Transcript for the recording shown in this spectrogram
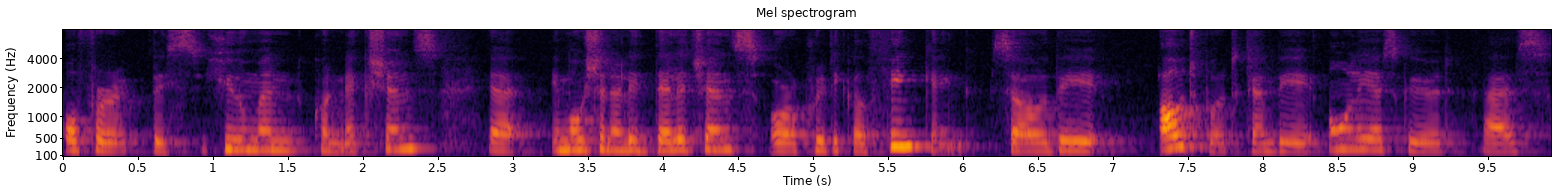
offer these human connections. Uh, emotional intelligence or critical thinking. So the output can be only as good as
